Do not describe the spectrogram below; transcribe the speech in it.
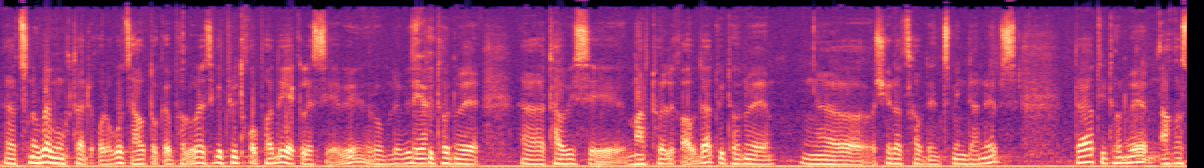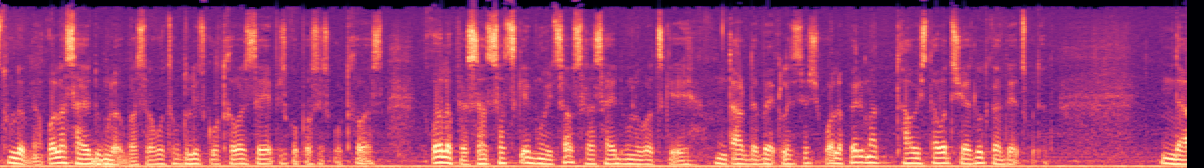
ცნობა მომხდარიყო როგორც ავტოკეფალური ესე იგი თვითყოფადი ეკლესიები რომლებიც თვითონვე თავისი მართველი ყავდა თვითონვე შერაცხავდნენ წმინდანებს და თვითონვე აღასრულებდნენ ყველა საიდუმლოებას როგორც უდლის კურთხევას და ეპისკოპოსის კურთხევას ყველაფერს რასაც კი მოიცავს რა საიდუმლოებაც კი ტარდება ეკლესიაში ყველაფერი მათ თავისთავად შეძლოთ გადაეწყვეტათ და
